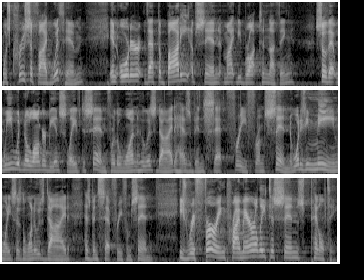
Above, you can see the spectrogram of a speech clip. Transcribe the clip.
was crucified with him in order that the body of sin might be brought to nothing so that we would no longer be enslaved to sin, for the one who has died has been set free from sin. What does he mean when he says the one who has died has been set free from sin? He's referring primarily to sin's penalty.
